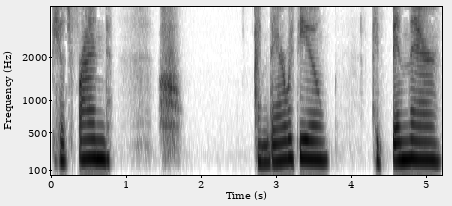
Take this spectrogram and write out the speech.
Because, friend, I'm there with you. I've been there.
